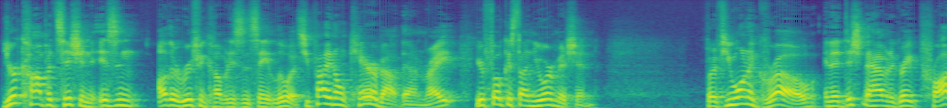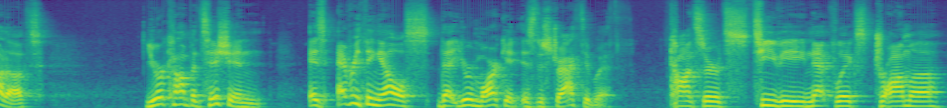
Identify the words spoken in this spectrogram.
Your competition isn't other roofing companies in St. Louis. You probably don't care about them, right? You're focused on your mission. But if you want to grow, in addition to having a great product, your competition is everything else that your market is distracted with concerts, TV, Netflix, drama,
